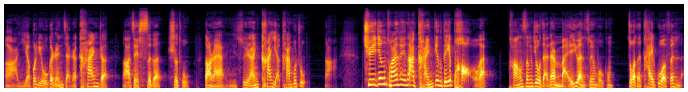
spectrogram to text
啊，也不留个人在这看着。啊，这四个师徒，当然你虽然看也看不住啊。取经团队那肯定得跑啊。唐僧就在那埋怨孙悟空做的太过分了。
